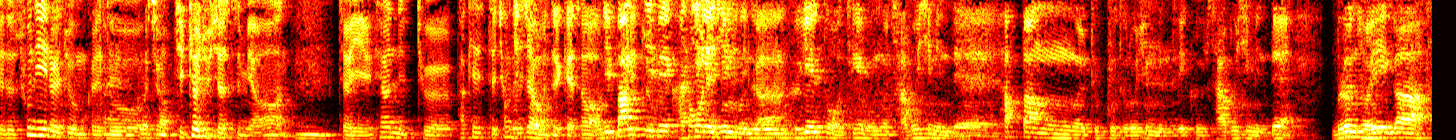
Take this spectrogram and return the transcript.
그래도 순위를 좀 그래도 네, 그렇죠. 좀 지켜주셨으면 음. 저희 회원 그 팟캐스트 청취자분들께서 우리 빵집에 좀 같이 계신. 분들은 그게 또 어떻게 보면 자부심인데 네. 팟빵을 듣고 들어오신 분들이 그 자부심인데 물론 저희가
